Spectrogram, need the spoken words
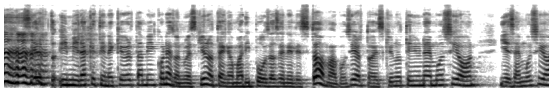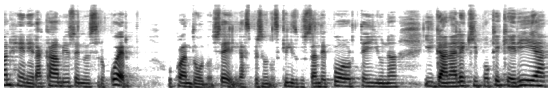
¿cierto? Y mira que tiene que ver también con eso, no es que uno tenga mariposas en el estómago, ¿cierto? Es que uno tiene una emoción y esa emoción genera cambios en nuestro cuerpo o cuando, no sé, las personas que les gusta el deporte y, una, y gana el equipo que quería,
